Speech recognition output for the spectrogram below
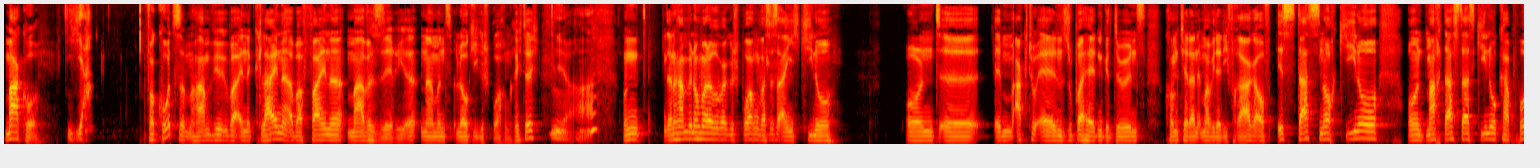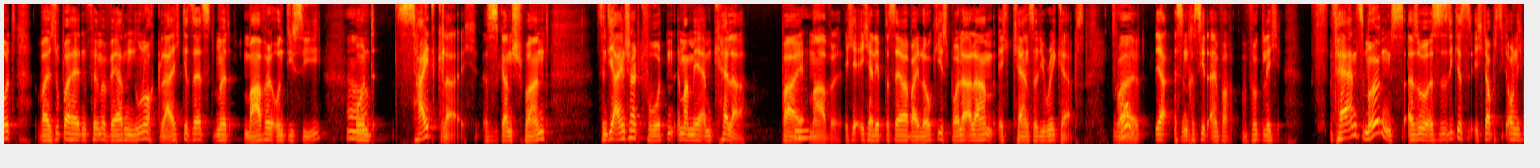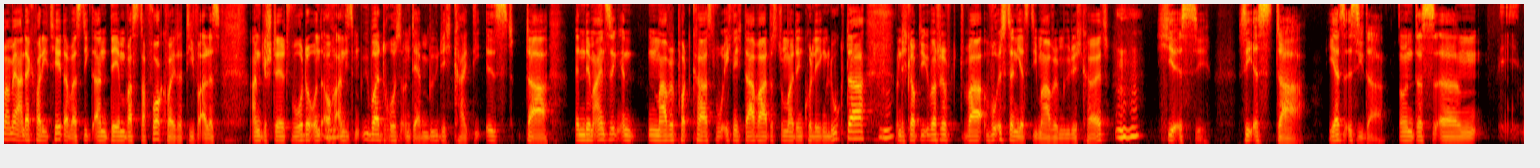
Marco, Ja. vor kurzem haben wir über eine kleine, aber feine Marvel-Serie namens Loki gesprochen, richtig? Ja. Und dann haben wir nochmal darüber gesprochen, was ist eigentlich Kino? Und äh, im aktuellen Superheldengedöns kommt ja dann immer wieder die Frage auf, ist das noch Kino? Und macht das das Kino kaputt? Weil Superheldenfilme werden nur noch gleichgesetzt mit Marvel und DC. Und zeitgleich, es ist ganz spannend, sind die Einschaltquoten immer mehr im Keller bei Marvel. Ich, ich erlebe das selber bei Loki, Spoiler-Alarm, ich cancel die Recaps. Weil, ja, es interessiert einfach wirklich Fans mögen's. Also es liegt jetzt, ich glaube, es liegt auch nicht mal mehr an der Qualität, aber es liegt an dem, was davor qualitativ alles angestellt wurde und auch an diesem Überdruss und der Müdigkeit, die ist da. In dem einzigen Marvel-Podcast, wo ich nicht da war, hattest du mal den Kollegen Luke da. Und ich glaube, die Überschrift war, wo ist denn jetzt die Marvel-Müdigkeit? Hier ist sie. Sie ist da. Jetzt ist sie da. Und das, ähm,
